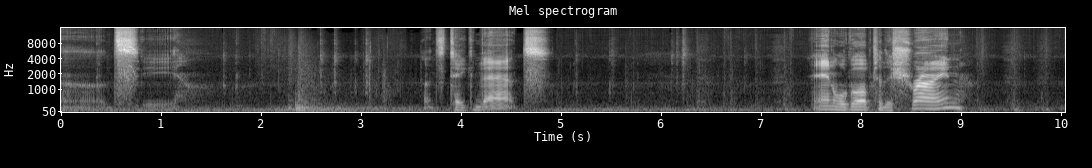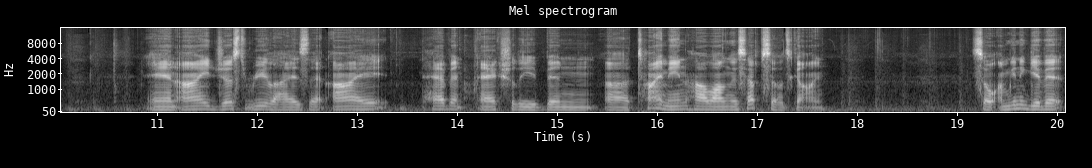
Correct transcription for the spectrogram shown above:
Uh, let's see. Let's take that. And we'll go up to the shrine. And I just realized that I haven't actually been uh, timing how long this episode's going. So I'm going to give it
